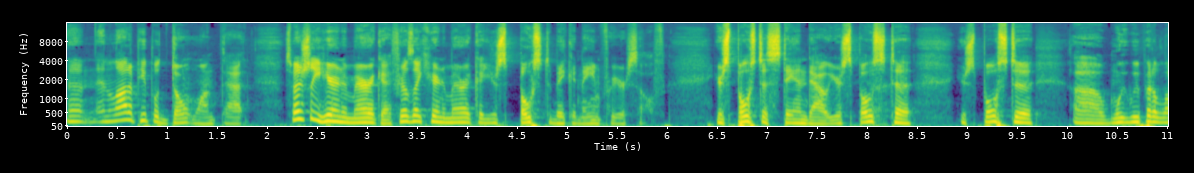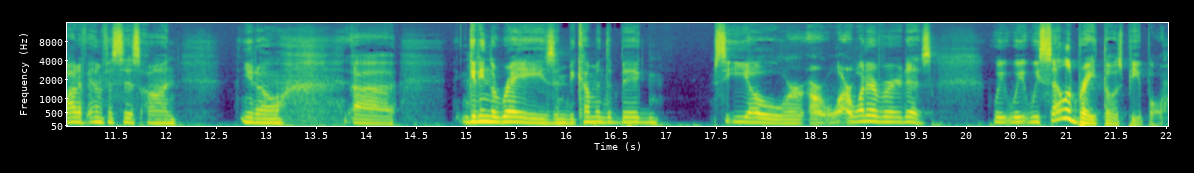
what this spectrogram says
And, and, a lot of people don't want that. Especially here in America. It feels like here in America you're supposed to make a name for yourself. You're supposed to stand out. You're supposed to you're supposed to uh, we, we put a lot of emphasis on you know uh, getting the raise and becoming the big CEO or, or, or whatever it is we, we, we celebrate those people.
